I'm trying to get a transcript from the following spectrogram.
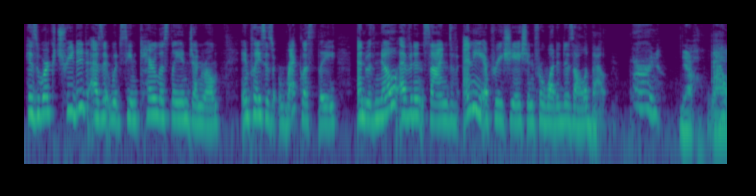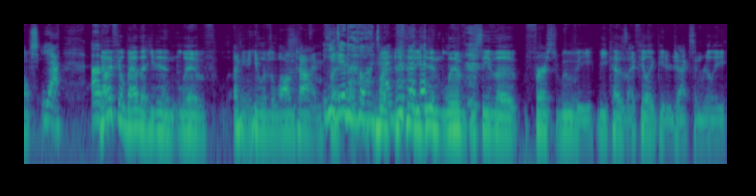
his work treated as it would seem carelessly in general, in places recklessly, and with no evident signs of any appreciation for what it is all about. Burn. Yeah. Wow. Ouch. Yeah. Um, now I feel bad that he didn't live. I mean, he lived a long time. He but- did live a long time. but he didn't live to see the first movie because I feel like Peter Jackson really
